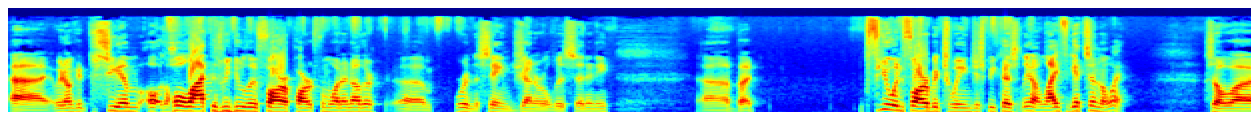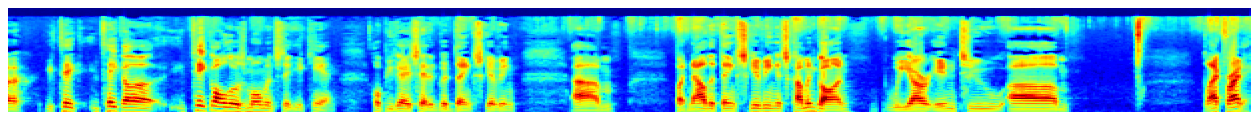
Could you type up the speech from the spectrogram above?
Uh, we don't get to see him a whole lot because we do live far apart from one another. Um, we're in the same general vicinity, uh, but few and far between, just because you know life gets in the way. So uh, you take you take a you take all those moments that you can. Hope you guys had a good Thanksgiving. Um, but now that Thanksgiving is come and gone, we are into um, Black Friday.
